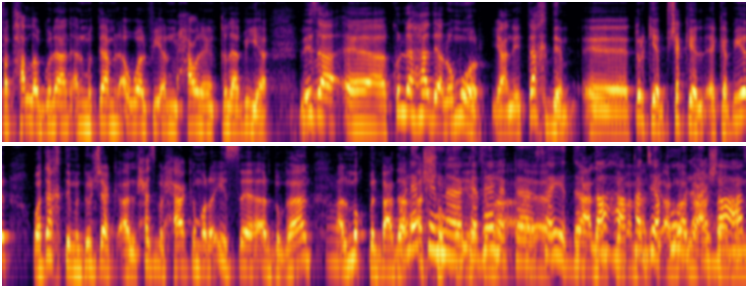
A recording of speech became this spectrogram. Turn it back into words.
فتح الله جولان المتهم الأول في المحاولة الانقلابية، لذا كل هذه الأمور يعني تخدم تركيا بشكل كبير وتخدم من دون شك الحزب الحاكم والرئيس أردوغان المقبل بعد ولكن كذلك سيد طه قد يقول البعض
